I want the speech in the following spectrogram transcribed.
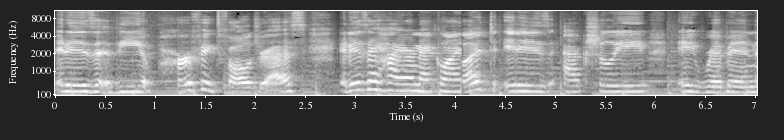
It is the perfect fall dress. It is a higher neckline, but it is actually a ribbon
